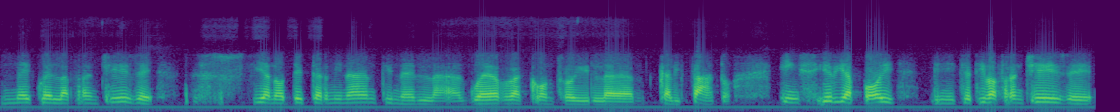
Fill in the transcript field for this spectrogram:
né quella francese siano determinanti nella guerra contro il eh, califfato. In Siria poi l'iniziativa francese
